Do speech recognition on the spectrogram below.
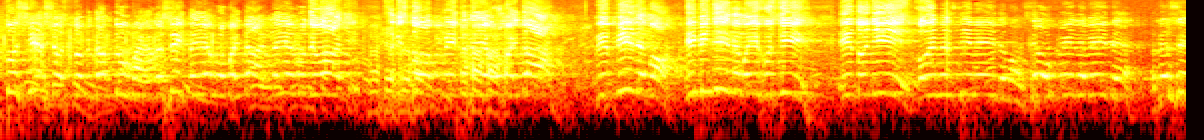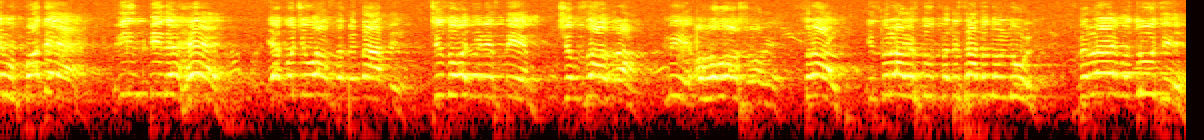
Хто ще щось собі там думає? Лежить на Євромайдані, на Євродивані, замість того, вийти на Євромайдан. Ми підемо і підіймемо їх усіх. І тоді, коли ми всі вийдемо, вся Україна вийде, режим впаде, він піде геть. Я хочу вас запитати, чи згодні ви з тим, щоб завтра ми оголошували страйк і збирались тут на 10.00? Збираємо, друзі!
